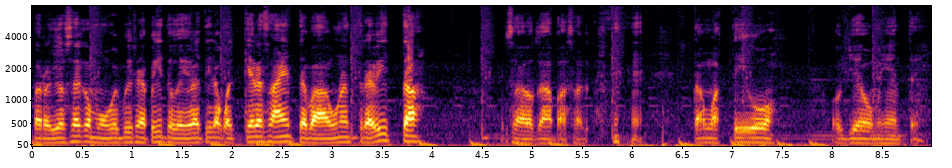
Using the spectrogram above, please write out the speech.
Pero yo sé, como vuelvo y repito, que yo le tiro a cualquiera de esa gente para una entrevista. Y sabes lo que va a pasar. Estamos activos os llevo, mi gente.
